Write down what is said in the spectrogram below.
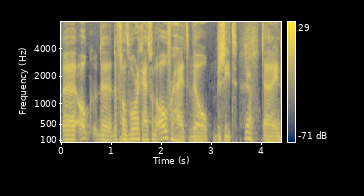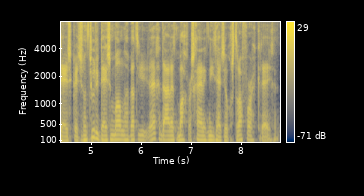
eh, ook de, de verantwoordelijkheid van de overheid wel beziet Ja. eh, in deze kwestie. Want natuurlijk, deze man, wat hij hè, gedaan heeft, mag waarschijnlijk niet. Hij heeft er ook straf voor gekregen.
